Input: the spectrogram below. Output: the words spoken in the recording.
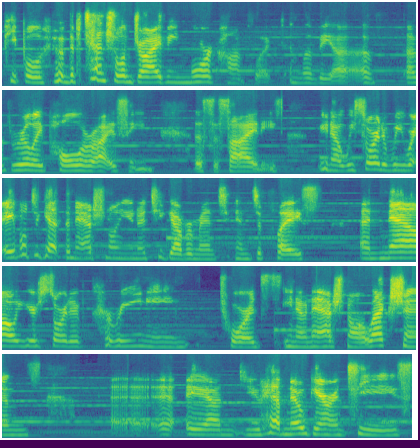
people who have the potential of driving more conflict in libya of of really polarizing the societies. You know we sort of we were able to get the national unity government into place and now you're sort of careening towards you know national elections and you have no guarantees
